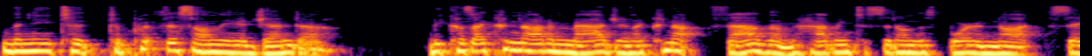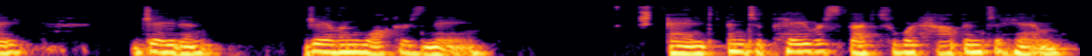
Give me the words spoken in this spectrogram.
the need to to put this on the agenda because I could not imagine, I could not fathom having to sit on this board and not say Jaden, Jayland Walker's name, and and to pay respect to what happened to him,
